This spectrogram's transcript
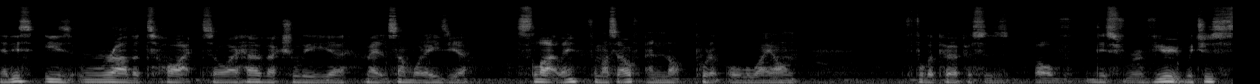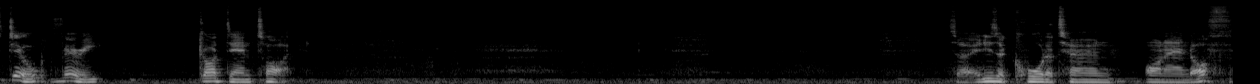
Now this is rather tight, so I have actually uh, made it somewhat easier slightly for myself and not put it all the way on for the purposes of this review, which is still very goddamn tight. So it is a quarter turn on and off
